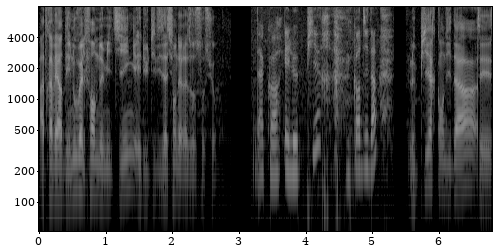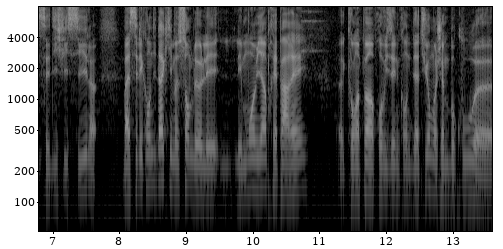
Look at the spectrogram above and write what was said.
à travers des nouvelles formes de meeting et d'utilisation des réseaux sociaux. D'accord. Et le pire candidat? Le pire candidat, c'est- difficile. Bah, c'est les candidats qui me semblent les, les moins bien préparés, qui ont un peu improvisé une candidature. Moi, j'aime beaucoup, euh,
